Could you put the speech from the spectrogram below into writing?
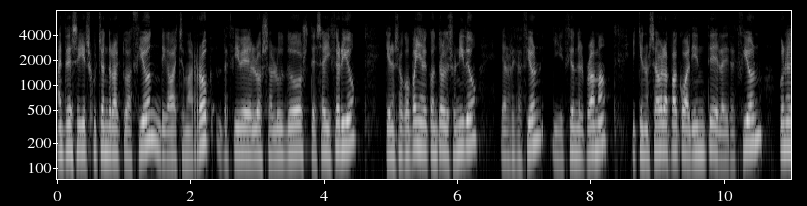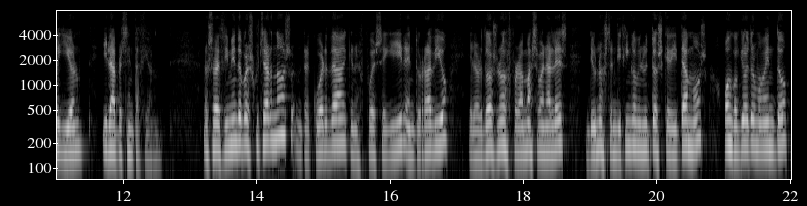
Antes de seguir escuchando la actuación de Gabacho Marroc, recibe los saludos de Saizorio, que nos acompaña en el control de sonido, en la realización y edición del programa, y que nos habla Paco Valiente en la dirección, con el guion y la presentación. Nuestro agradecimiento por escucharnos. Recuerda que nos puedes seguir en tu radio en los dos nuevos programas semanales de unos 35 minutos que editamos o en cualquier otro momento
